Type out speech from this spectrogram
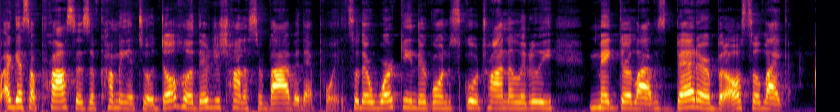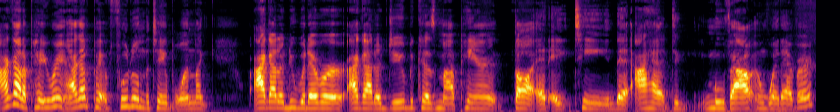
I guess a process of coming into adulthood, they're just trying to survive at that point. So they're working, they're going to school, trying to literally make their lives better, but also like I gotta pay rent, I gotta put food on the table, and like I gotta do whatever I gotta do because my parent thought at 18 that I had to move out and whatever.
